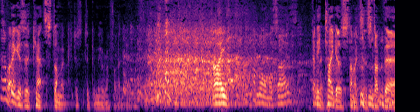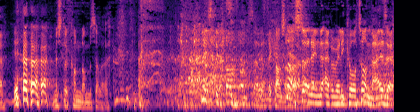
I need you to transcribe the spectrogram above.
How big is a cat's stomach? Just to give me a rough idea. I Normal size? Any tiger's stomachs in stock there? Mr. Condom Seller. It's the condom seller. the condom. It's not a surname that ever really caught on, that is it?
